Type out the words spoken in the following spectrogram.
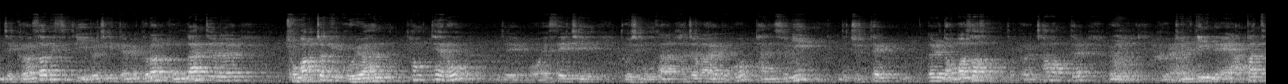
이제 그런 서비스들이 이루어지기 때문에 그런 공간들을 종합적인 고려한 형태로 이제 뭐 SH 도시공사가 가져가야 되고 단순히 이제 주택을 넘어서서 이제 그런 창업들 그 빌딩 내 아파트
